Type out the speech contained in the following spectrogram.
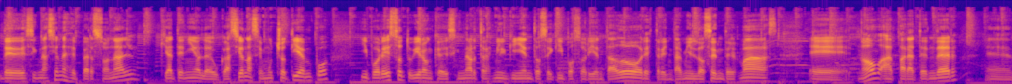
de designaciones de personal que ha tenido la educación hace mucho tiempo y por eso tuvieron que designar 3.500 equipos orientadores, 30.000 docentes más, eh, ¿no? Para atender, eh,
